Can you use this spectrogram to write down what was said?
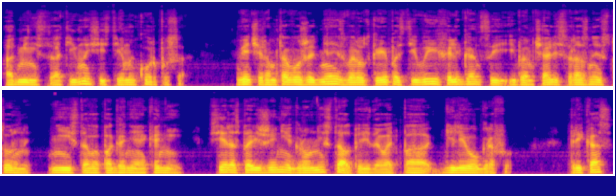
административной системы корпуса. Вечером того же дня из ворот крепости выехали гонцы и помчались в разные стороны, неистово погоняя коней. Все распоряжения Гром не стал передавать по гелиографу. Приказ,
